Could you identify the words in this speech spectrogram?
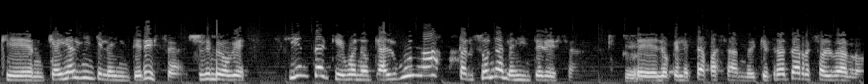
que, que hay alguien que les interesa. Yo siempre digo que sienta que, bueno, que a algunas personas les interesa eh, lo que le está pasando y que trata de resolverlo.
